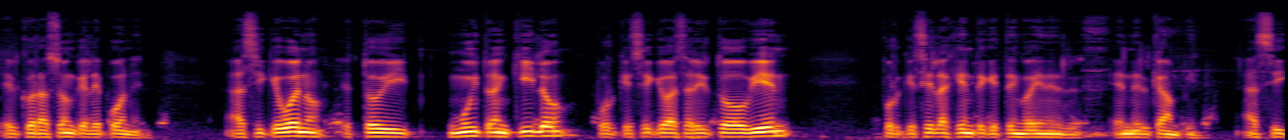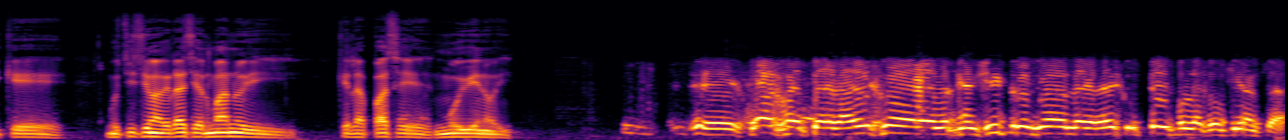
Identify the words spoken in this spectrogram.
el corazón que le ponen. Así que bueno, estoy muy tranquilo porque sé que va a salir todo bien, porque sé la gente que tengo ahí en el, en el camping. Así que muchísimas gracias hermano y que la pase muy bien hoy. Eh, Juanjo, te agradezco lo que pero yo le agradezco a usted por la confianza.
